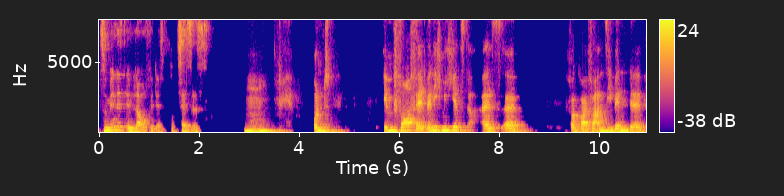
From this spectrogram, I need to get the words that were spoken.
zumindest im Laufe des Prozesses. Mhm. Und im Vorfeld, wenn ich mich jetzt als äh, Verkäufer an Sie wende,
